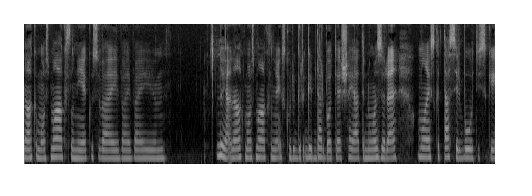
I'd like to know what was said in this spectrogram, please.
nākamos māksliniekus vai, vai, vai um, nu jā, nākamos māksliniekus, kuri grib darboties šajā nozarē. Un man liekas, ka tas ir būtiski,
